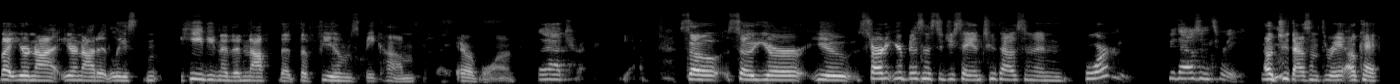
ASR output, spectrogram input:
But you're not you're not at least heating it enough that the fumes become airborne. That's right. Yeah. So so you're you started your business did you say in 2004? 2003. Oh, Mhm. 2003. Okay.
